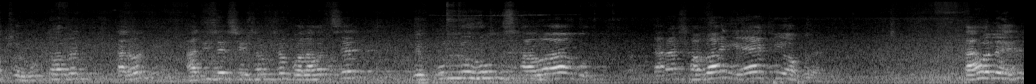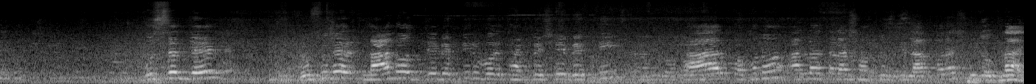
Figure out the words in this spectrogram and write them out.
অন্তর্ভুক্ত হবেন, কারণ হাদিসের শেষ অংশ বলা হচ্ছে যে, কুল্লুহুম সাওয়াবুন তারা সবাই একই অপরাধী। তাহলে বুঝছেন যে রসুলের নানত যে ব্যক্তির উপরে থাকবে সে ব্যক্তি, আর কখনো আল্লাহ তালা সন্তুষ্টি লাভ করার সুযোগ নাই।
